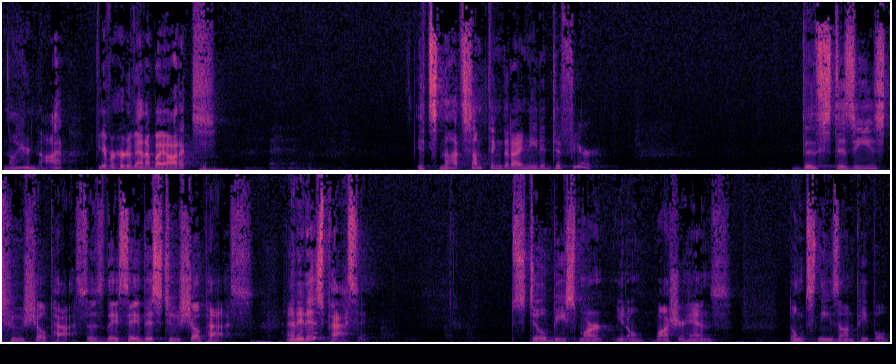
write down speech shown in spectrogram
No, you're not. Have you ever heard of antibiotics? It's not something that I needed to fear. This disease too shall pass. As they say, this too shall pass. And it is passing still be smart, you know, wash your hands, don't sneeze on people,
